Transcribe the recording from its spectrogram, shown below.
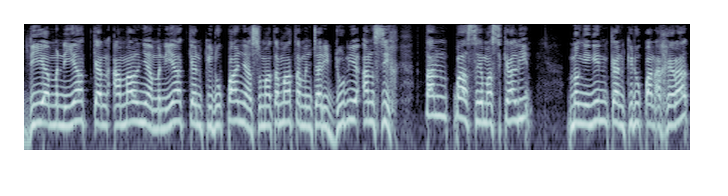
dia meniatkan amalnya, meniatkan kehidupannya semata-mata mencari dunia ansih tanpa sama sekali menginginkan kehidupan akhirat.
